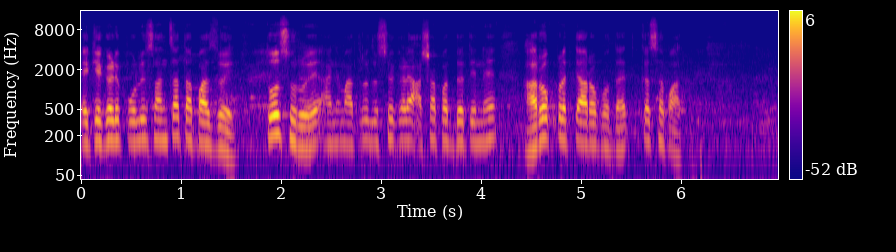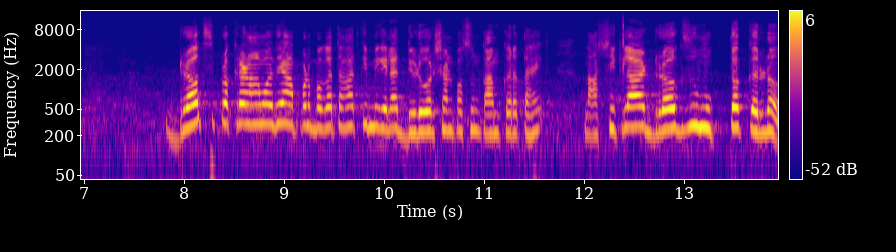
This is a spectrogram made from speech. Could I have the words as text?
एकीकडे पोलिसांचा तपास जो आहे तो सुरू आहे आणि मात्र दुसरीकडे अशा पद्धतीने आरोप प्रत्यारोप होत आहेत. कसं पाहत? ड्रग्ज प्रकरणामध्ये आपण बघत आहात की मी गेल्या दीड वर्षांपासून काम करत आहे. नाशिकला ड्रग्ज मुक्त करणं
